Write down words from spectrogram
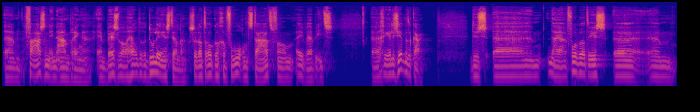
um, fasen in aanbrengen en best wel heldere doelen instellen, zodat er ook een gevoel ontstaat van hé, hey, we hebben iets uh, gerealiseerd met elkaar. Dus, uh, nou ja, een voorbeeld is, uh, um,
